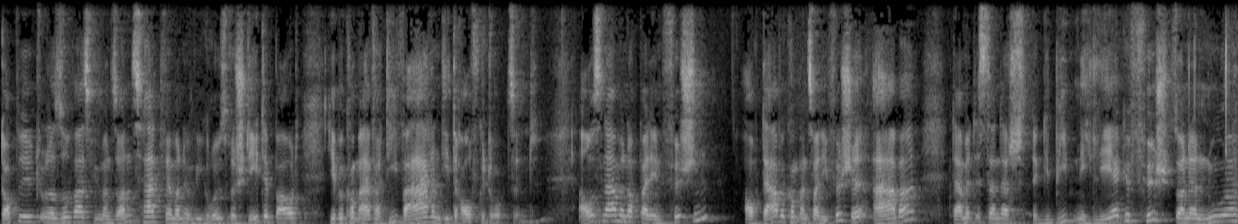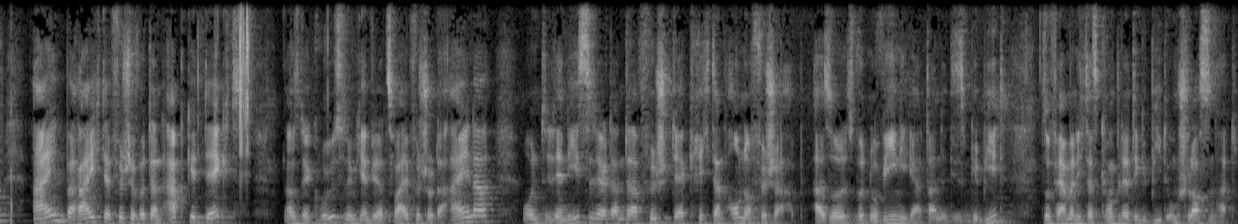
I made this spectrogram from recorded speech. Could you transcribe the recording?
doppelt oder sowas, wie man sonst hat, wenn man irgendwie größere Städte baut. Hier bekommt man einfach die Waren, die draufgedruckt sind. Ausnahme noch bei den Fischen. Auch da bekommt man zwar die Fische, aber damit ist dann das Gebiet nicht leer gefischt, sondern nur ein Bereich der Fische wird dann abgedeckt. Also der größte, nämlich entweder zwei Fische oder einer. Und der nächste, der dann da fischt, der kriegt dann auch noch Fische ab. Also es wird nur weniger dann in diesem Gebiet, sofern man nicht das komplette Gebiet umschlossen hat.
